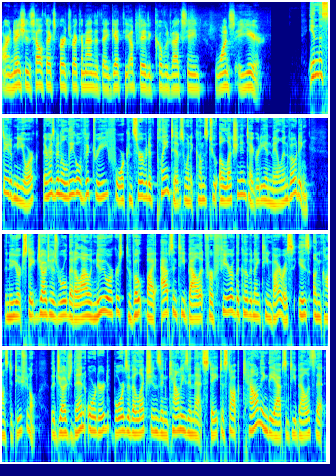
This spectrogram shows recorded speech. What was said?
our nation's health experts recommend that they get the updated COVID vaccine once a year. In the state of New York, there has been a legal victory for conservative plaintiffs when it comes to election integrity and mail in voting. The New York State judge has ruled that allowing New Yorkers to vote by absentee ballot for fear of the COVID 19 virus is unconstitutional. The judge then ordered boards of elections in counties in that state to stop counting the absentee ballots that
